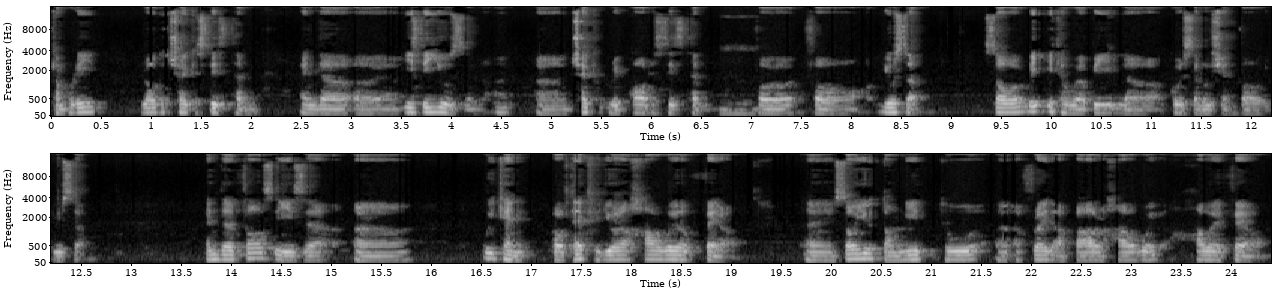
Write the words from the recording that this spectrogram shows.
complete log check system and uh, uh, easy use uh, uh, check report system Mhm. for for user. So it, will be the good solution for user. And the fourth is uh, uh, we can protect your hardware fail. Uh, so you don't need to uh, afraid about hardware hardware fail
